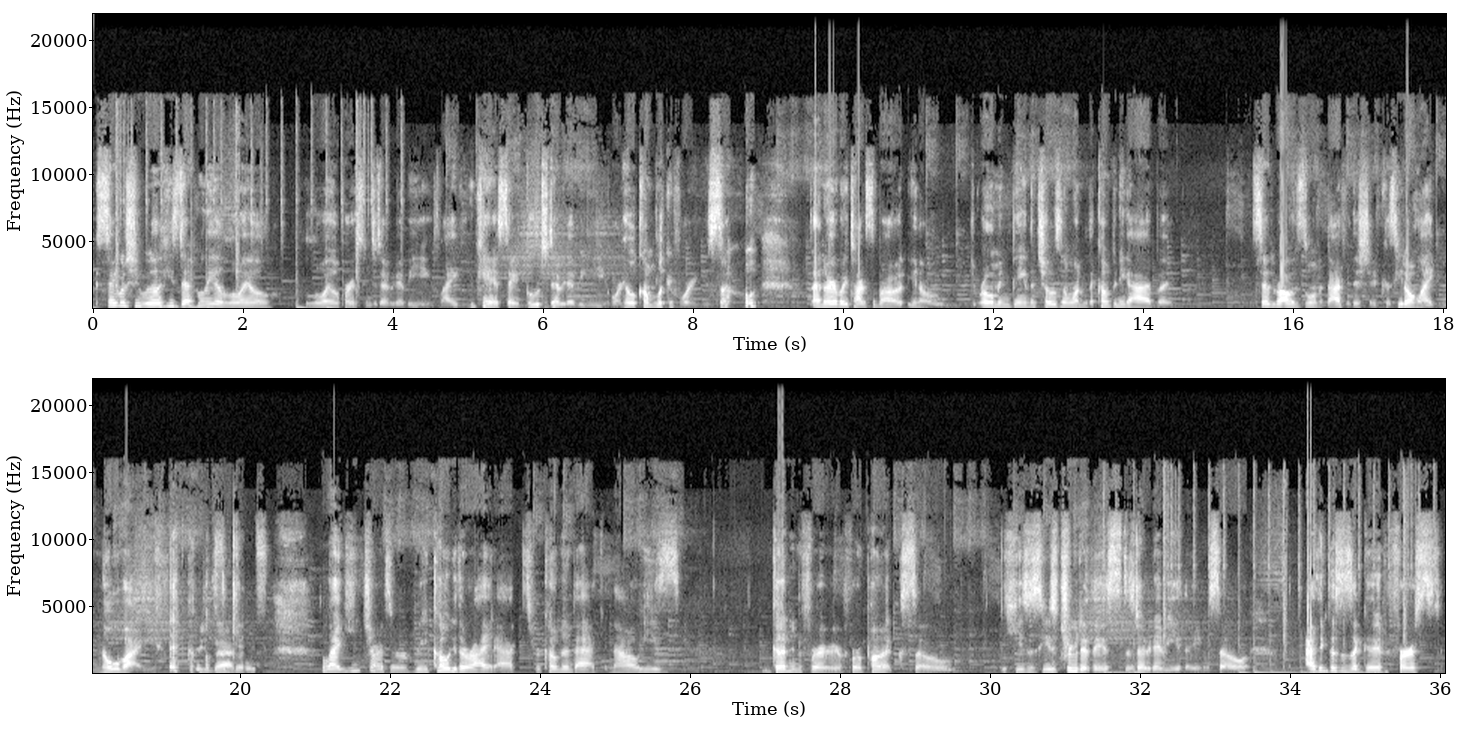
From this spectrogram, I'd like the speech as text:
say what you will, he's definitely a loyal, loyal person to WWE. Like you can't say boo to WWE or he'll come looking for you. So I know everybody talks about, you know, Roman being the chosen one, of the company guy, but Seth Rollins is willing to die for this shit because he don't like nobody exactly. like he tried to recode the riot act for coming back, and now he's gunning for for Punk. So he's he's true to this this WWE thing. So I think this is a good first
